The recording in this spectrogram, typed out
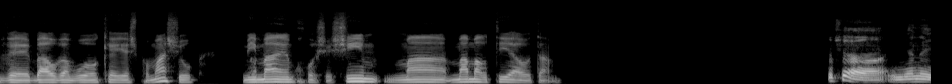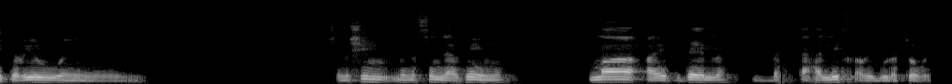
ובאו ואמרו, אוקיי, יש פה משהו, ממה הם חוששים, מה, מה מרתיע אותם? אני חושב שהעניין העיקרי הוא אה, שאנשים מנסים להבין מה ההבדל בתהליך הרגולטורי.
